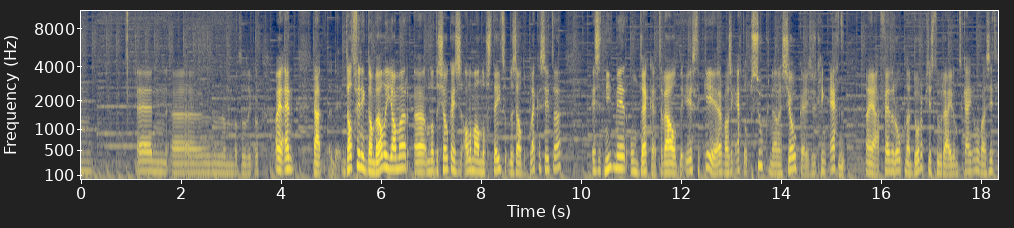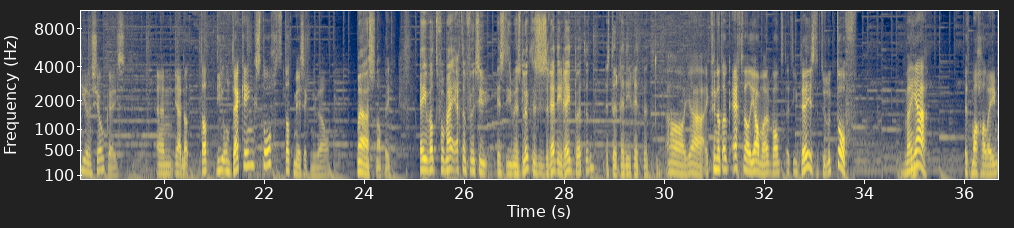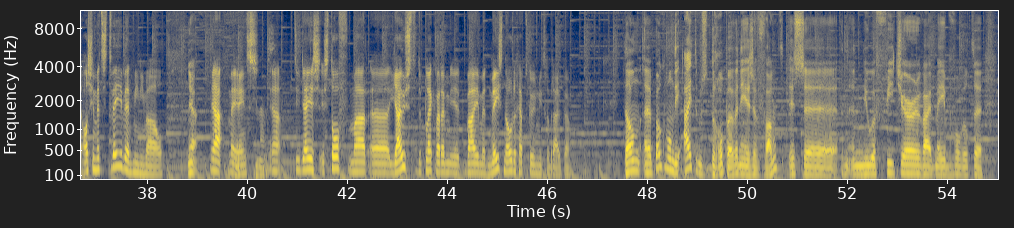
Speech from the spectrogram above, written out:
en ehm, wat wilde ik ook? Oh ja, en ja, dat vind ik dan wel weer jammer. omdat de showcases allemaal nog steeds op dezelfde plekken zitten. Is het niet meer ontdekken. Terwijl de eerste keer was ik echt op zoek naar een showcase. Dus ik ging echt, nou ja, verderop naar dorpjes toe rijden. Om te kijken, oh, waar zit hier een showcase? En ja, dat, dat, die ontdekkingstocht, dat mis ik nu wel. Ja, snap ik. hey, wat voor mij echt een functie is die mislukt is, is Ready Rate Button. Is de Ready Rate Button. Oh ja, ik vind dat ook echt wel jammer, want het idee is natuurlijk tof. Maar ja, Ja. het mag alleen als je met z'n tweeën bent minimaal. Ja. Ja, mee eens. Ja, het idee is, is tof, maar eh, juist de plek waar, je, waar je hem het meest nodig hebt, kun je hem niet gebruiken. Dan eh, Pokémon die items droppen wanneer je ze vangt. Is eh, een, een nieuwe feature waarmee je bijvoorbeeld,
